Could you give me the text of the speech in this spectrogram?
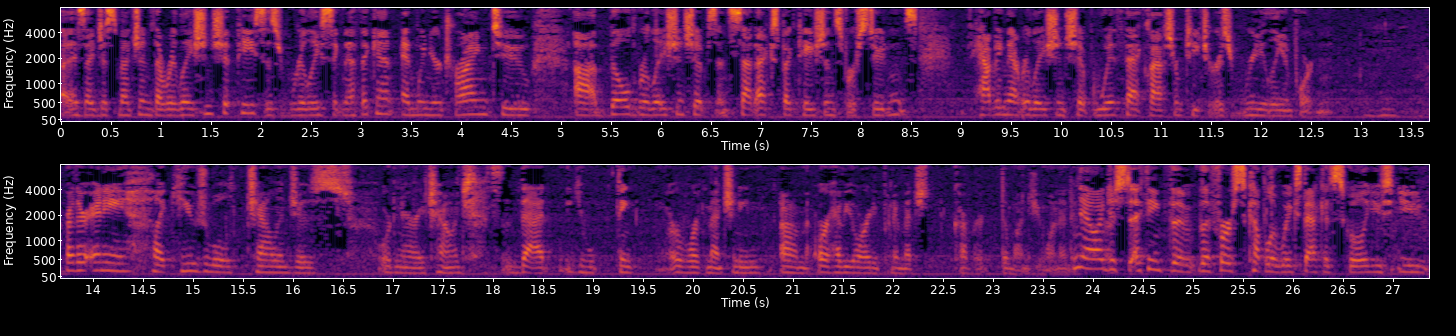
as I just mentioned, the relationship piece is really significant. And when you're trying to uh, build relationships and set expectations for students, having that relationship with that classroom teacher is really important. Are there any like usual challenges, ordinary challenges that you think are worth mentioning, um, or have you already pretty much covered the ones you wanted to no cover? i just i think the the first couple of weeks back at school you you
